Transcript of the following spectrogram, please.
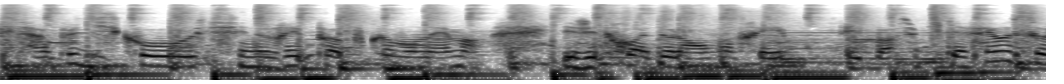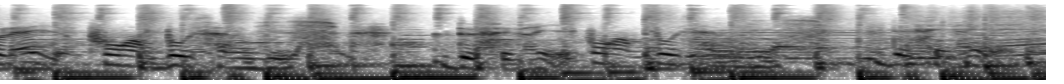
C'est un peu disco, c'est une vraie pop comme on aime et j'ai trop hâte de la rencontrer et de boire ce petit café au soleil pour un beau samedi de février. Pour un beau samedi de février.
